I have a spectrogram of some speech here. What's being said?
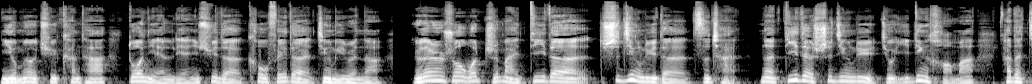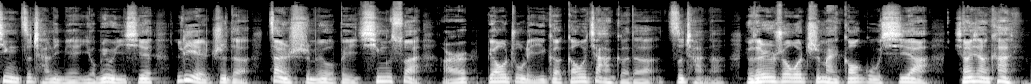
你有没有去看它多年连续的扣非的净利润呢？有的人说我只买低的市净率的资产，那低的市净率就一定好吗？它的净资产里面有没有一些劣质的、暂时没有被清算而标注了一个高价格的资产呢？有的人说我只买高股息啊，想想看。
